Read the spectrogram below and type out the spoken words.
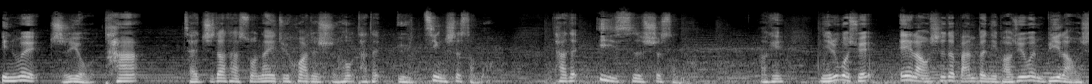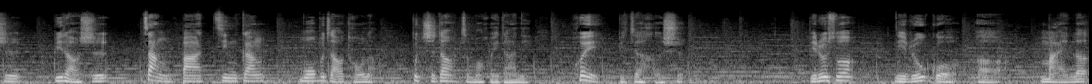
因为只有他才知道他说那一句话的时候，他的语境是什么，他的意思是什么。OK，你如果学 A 老师的版本，你跑去问 B 老师，B 老师丈八金刚摸不着头脑，不知道怎么回答你，会比较合适。比如说，你如果呃。买了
